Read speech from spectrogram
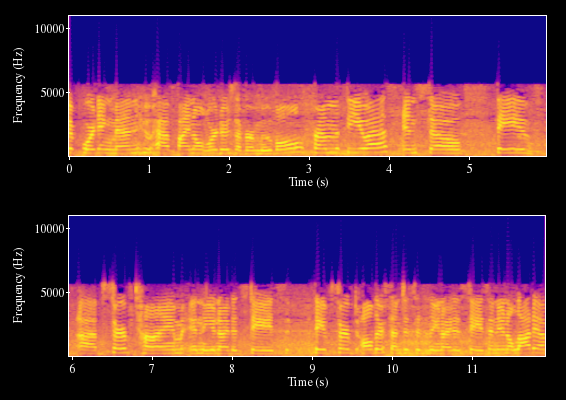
deporting men who have final orders of removal from the U.S. And so they've uh, served time in the United States. They've served all their sentences in the United States. And in a lot of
